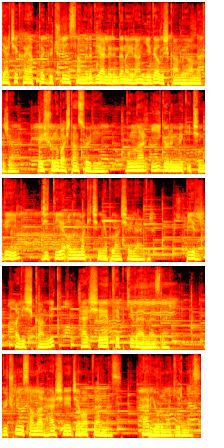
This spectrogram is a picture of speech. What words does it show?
gerçek hayatta güçlü insanları diğerlerinden ayıran 7 alışkanlığı anlatacağım. Ve şunu baştan söyleyeyim. Bunlar iyi görünmek için değil, ciddiye alınmak için yapılan şeylerdir. 1. Alişkanlik, her şeye tepki vermezler. Güçlü insanlar her şeye cevap vermez. Her yoruma girmez.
